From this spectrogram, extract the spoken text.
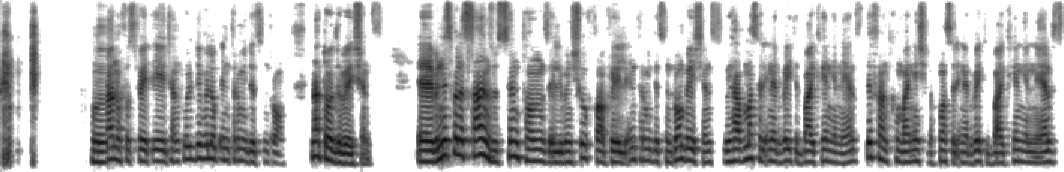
organophosphate agent will develop intermediate syndrome, not all the patients. Uh, بالنسبه للساينز والسيمتومز اللي بنشوفها في الانترميديت syndrome patients we have muscle innervated by cranial nerves different combination of muscle innervated by cranial nerves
